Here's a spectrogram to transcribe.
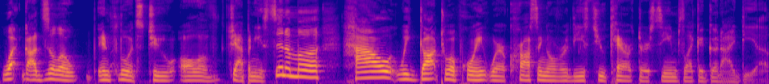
what Godzilla influenced to all of Japanese cinema, how we got to a point where crossing over these two characters seems like a good idea.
